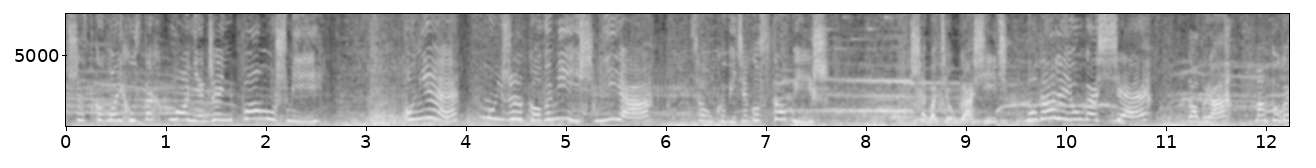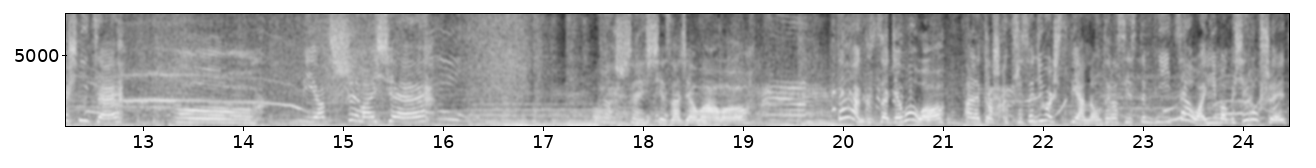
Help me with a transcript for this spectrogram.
Wszystko w moich ustach płonie. Jane, pomóż mi. O nie, mój żelkowy miś, Mija. Całkowicie go stopisz. Trzeba cię ugasić. No dalej, ugaś się. Dobra, mam tu gaśnicę. Och, Mija, trzymaj się. Na szczęście zadziałało. Tak, zadziałało, ale troszkę przesadziłaś z pianą. Teraz jestem w niej cała i nie mogę się ruszyć.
